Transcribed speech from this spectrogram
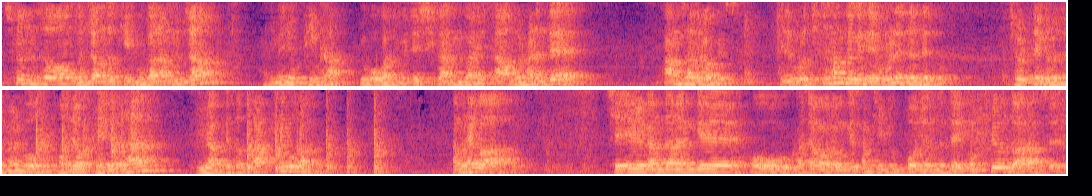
순서, 문장 넣기, 무관한 문장, 아니면 요 빈칸, 요거 가지고 이제 시간과의 싸움을 하는데, 암산을 하고 있어. 일부러 추상적인 내용을 냈는데도, 절대 그러지 말고, 번역되면 한 요약해서 딱 해보라고. 한번 해봐. 제일 간단한 게, 어우, 가장 어려운 게 36번이었는데, 이건 표현도 알았어야 돼.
